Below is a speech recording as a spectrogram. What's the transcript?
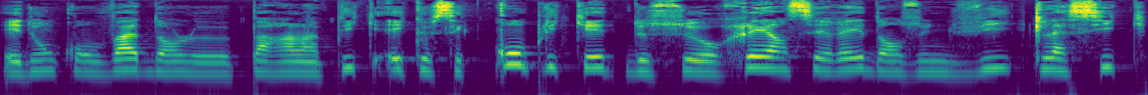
et donc on va dans le paralympique et que c'est compliqué de se réinsérer dans une vie classique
